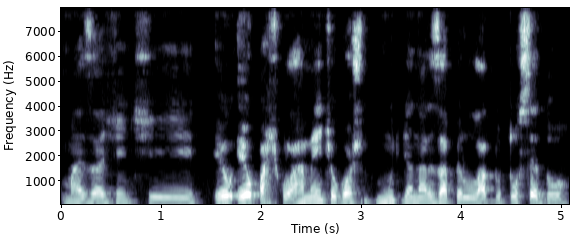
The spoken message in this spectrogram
mas a gente eu, eu particularmente eu gosto muito de analisar pelo lado do torcedor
